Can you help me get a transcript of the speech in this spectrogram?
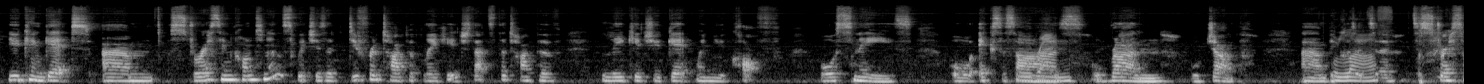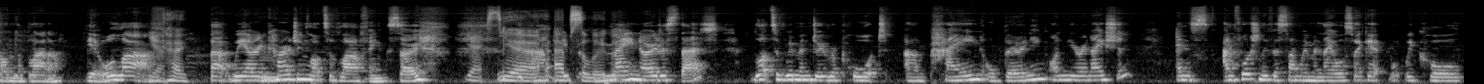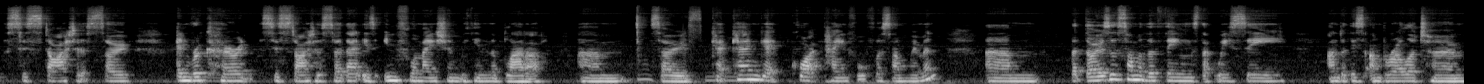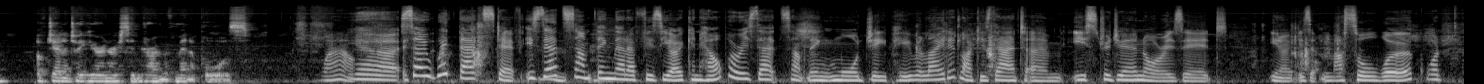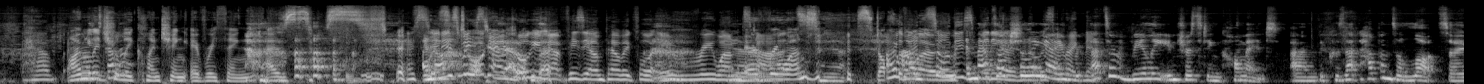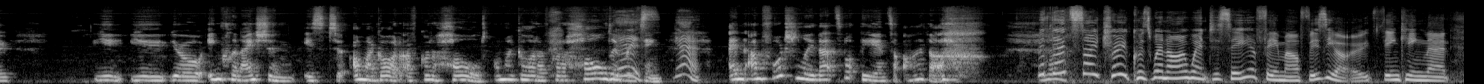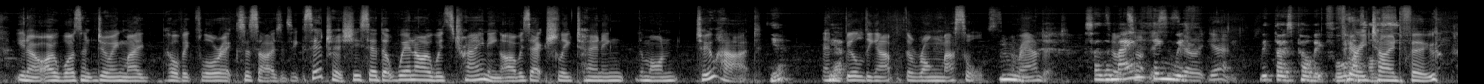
You can get um, stress incontinence, which is a different type of leakage. That's the type of leakage you get when you cough or sneeze or exercise or run or, jump um, because it's a it's a stress on the bladder. Yeah, or laugh. Yeah. Okay. But we are encouraging lots of laughing. So Yes. Yeah, um, absolutely. You, may notice that. Lots of women do report um, pain or burning on urination. And unfortunately, for some women, they also get what we call cystitis. So, and recurrent cystitis. So, that is inflammation within the bladder. Um, so, ca- can get quite painful for some women. Um, but those are some of the things that we see under this umbrella term of genitourinary syndrome of menopause. Wow. Yeah. So with that, Steph, is that something that a physio can help, or is that something more GP related? Like, is that um, estrogen, or is it, you know, is it muscle work? What? How? I'm how- literally clenching everything as As soon as we start talking about physio and pelvic floor, everyone starts. everyone's Yeah. stop I the once saw this and that's video when I actually was a, that's a really interesting comment um, because that happens a lot. So you you your inclination is to oh my god I've got to hold oh my god I've got to hold Yes, everything Yeah. and unfortunately that's not the answer either. But that's so true because when I went to see a female physio, thinking that you know I wasn't doing my pelvic floor exercises, etc., she said that when I was training, I was actually turning them on too hard Yeah. and yeah. building up the wrong muscles mm. around it. So the So main thing with yeah. with those pelvic floor very muscles, toned foo.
